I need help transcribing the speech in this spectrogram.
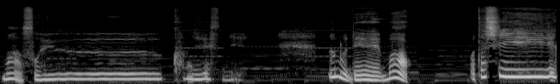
まあ、そういう感じですね。なので、まあ、私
